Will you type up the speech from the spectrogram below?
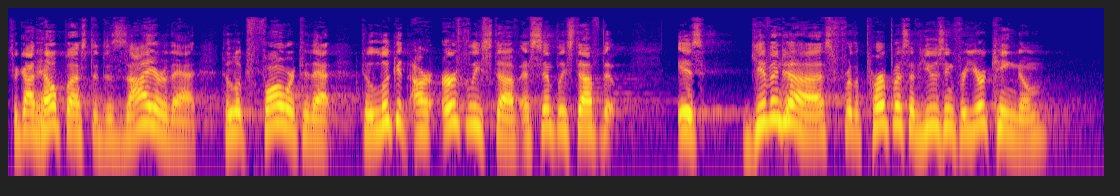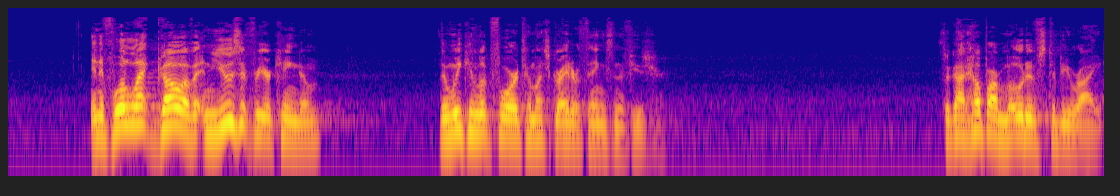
So, God, help us to desire that, to look forward to that, to look at our earthly stuff as simply stuff that is given to us for the purpose of using for your kingdom. And if we'll let go of it and use it for your kingdom, then we can look forward to much greater things in the future. So, God, help our motives to be right.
